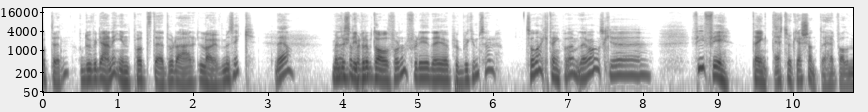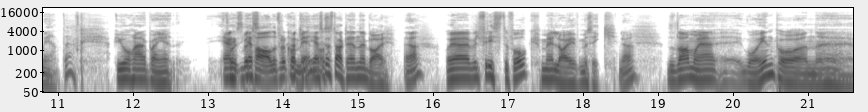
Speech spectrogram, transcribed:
opptreden. Og du vil gjerne inn på et sted hvor det er livemusikk. Det, ja. Men Ja, du slipper å betale for den, fordi det gjør publikum selv. Sånn har jeg ikke tenkt på det, men det var ganske fiffig tenkt. Jeg tror ikke jeg skjønte helt hva du mente. Jo, her er poenget. Jeg- Folk betaler for å komme okay, inn. Jeg skal starte en bar, Ja, og jeg vil friste folk med live musikk. ja. Så da må jeg eh, gå inn på en eh,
